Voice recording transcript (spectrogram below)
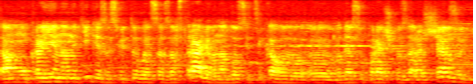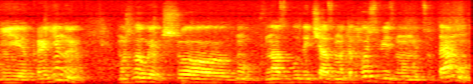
Там Україна не тільки засвітилася з Австралії, вона досить цікаво е, веде суперечку зараз ще з однією країною. Можливо, якщо ну, в нас буде час, ми також візьмемо цю тему.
